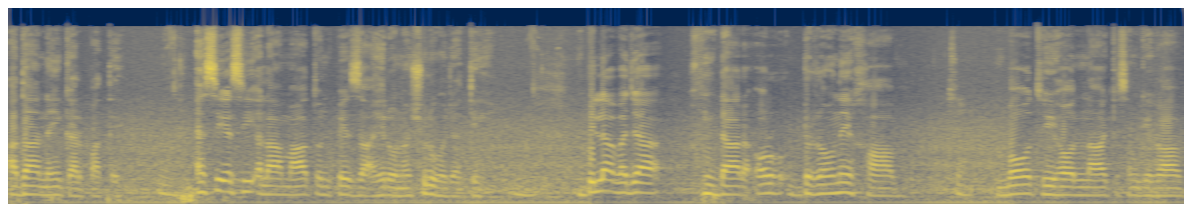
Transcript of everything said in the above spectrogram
अदा नहीं कर पाते। ऐसी ऐसी अलामत उन पर ज़ाहिर होना शुरू हो जाती हैं। बिला वजह डर और डरोने ख्वाब बहुत ही हौलनाक किस्म के ख्वाब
